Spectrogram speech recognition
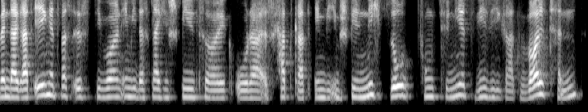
Wenn da gerade irgendetwas ist, die wollen irgendwie das gleiche Spielzeug oder es hat gerade irgendwie im Spiel nicht so funktioniert, wie sie gerade wollten,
